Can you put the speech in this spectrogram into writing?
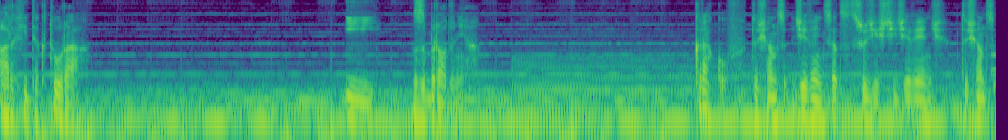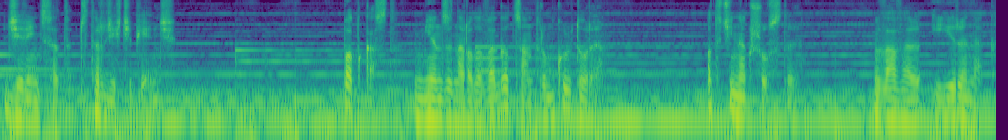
architektura i zbrodnia. Kraków 1939-1945. Podcast Międzynarodowego Centrum Kultury. Odcinek szósty. Wawel i rynek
